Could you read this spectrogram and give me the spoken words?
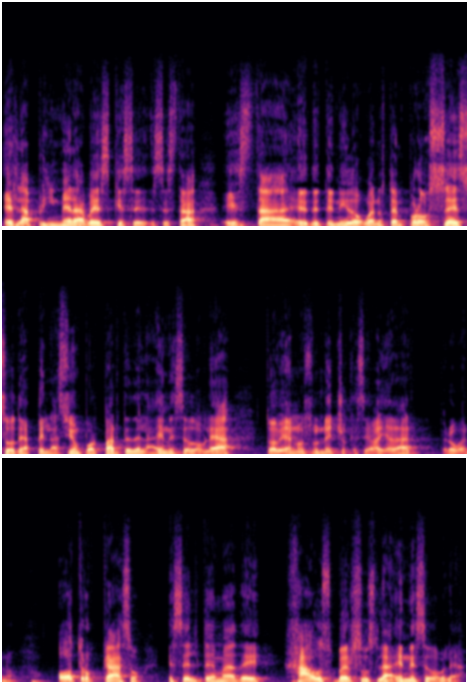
Es la primera vez que se, se está, está eh, detenido, bueno, está en proceso de apelación por parte de la NCAA. Todavía no es un hecho que se vaya a dar, pero bueno. Otro caso es el tema de House versus la NCAA.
